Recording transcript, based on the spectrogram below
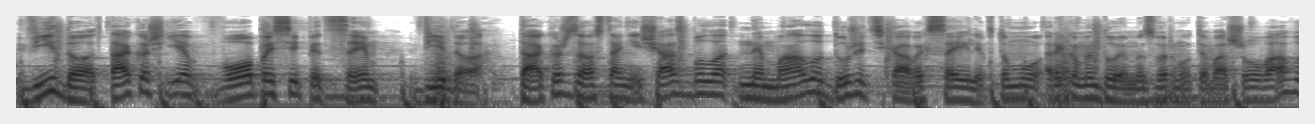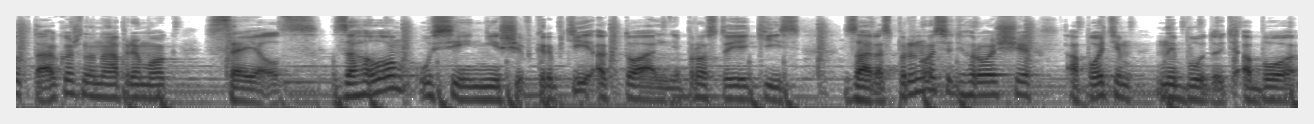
Відео також є в описі під цим відео. Також за останній час було немало дуже цікавих сейлів, тому рекомендуємо звернути вашу увагу також на напрямок Sales. Загалом усі ніші в крипті актуальні, просто якісь зараз приносять гроші, а потім не будуть, або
